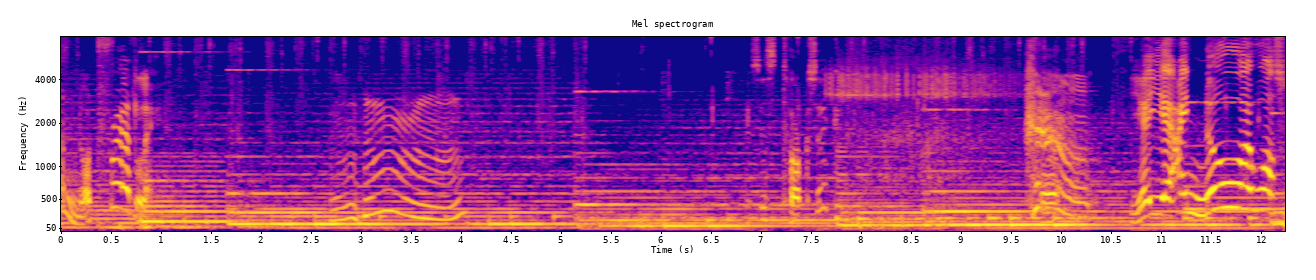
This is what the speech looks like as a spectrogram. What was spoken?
are not friendly. hmm Is this toxic? Uh, yeah, yeah, I know I was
